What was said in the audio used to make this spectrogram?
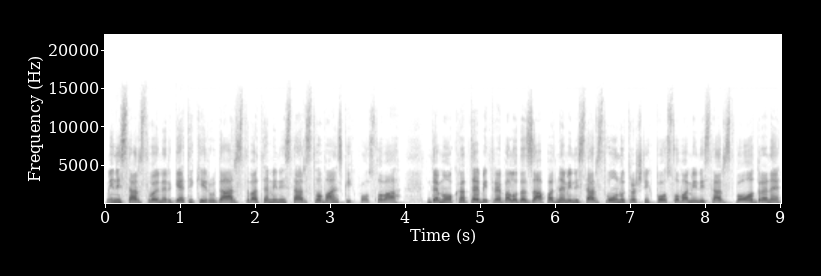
Ministarstvo energetike i rudarstva te Ministarstvo vanjskih poslova. Demokrate bi trebalo da zapadne Ministarstvo unutrašnjih poslova, Ministarstvo odbrane,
